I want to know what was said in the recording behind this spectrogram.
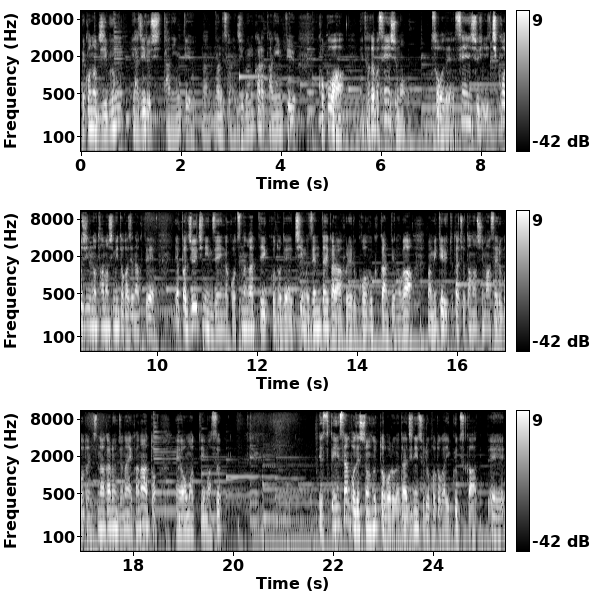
でこの自分矢印他人っていう何ですかね自分から他人っていうここは例えば選手もそうで選手一個人の楽しみとかじゃなくてやっぱ11人全員がこうつながっていくことでチーム全体から溢れる幸福感っていうのが、まあ、見てる人たちを楽しませることにつながるんじゃないかなと、え思っています。でスペイン産ポゼッションフットボールが大事にすることがいくつかあって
